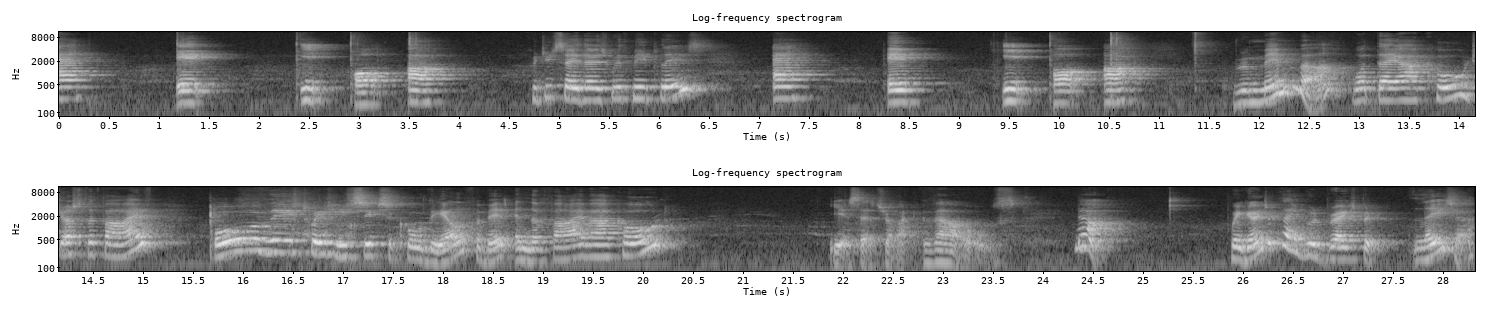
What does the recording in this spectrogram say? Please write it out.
A, E, I, O, A. Could you say those with me please? A, E, I, O, A. Remember what they are called, just the five? All of these 26 are called the alphabet and the five are called? Yes, that's right, vowels. Now, we're going to play good brakes, but later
